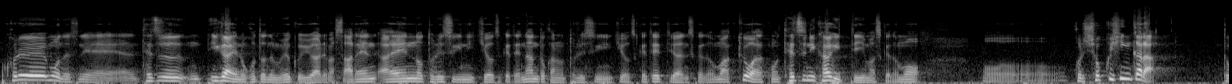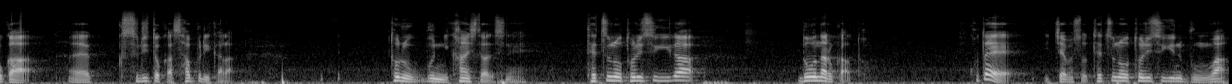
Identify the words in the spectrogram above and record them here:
ー、これもですね鉄以外のことでもよく言われます。亜鉛の取りすぎに気をつけて何とかの取りすぎに気をつけてって言われるんですけど、まあ、今日はこの鉄に限って言いますけどもこれ食品からとか、えー、薬とかサプリから取る分に関してはですね鉄の取りすぎがどうなるかと答え言っちゃいますと鉄の取りすぎの分は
